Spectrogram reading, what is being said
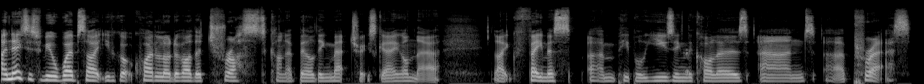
I noticed from your website you've got quite a lot of other trust kind of building metrics going on there, like famous um, people using the collars and uh, press.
